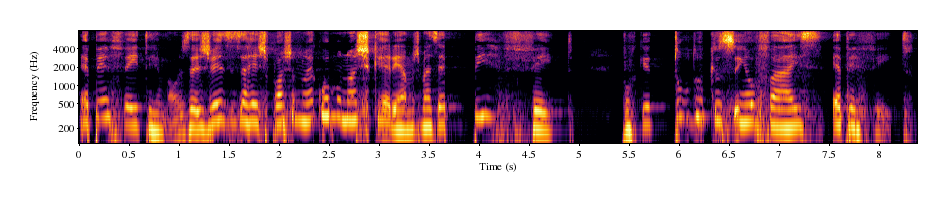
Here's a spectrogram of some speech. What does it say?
É perfeito, irmãos. Às vezes a resposta não é como nós queremos, mas é perfeito, porque tudo que o Senhor faz é perfeito.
